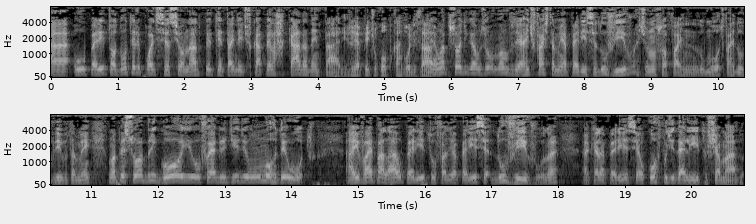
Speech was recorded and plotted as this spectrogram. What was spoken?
ah, o perito odonto ele pode ser acionado para tentar identificar pela arcada dentária. De repente o corpo carbonizado. É uma pessoa, digamos, vamos dizer, a gente faz também a perícia do vivo, a gente não só faz do morto, faz do vivo também. Uma pessoa brigou e foi agredido e um mordeu o outro. Aí vai para lá o perito fazer a perícia do vivo, né? aquela perícia, é o corpo de delito chamado.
